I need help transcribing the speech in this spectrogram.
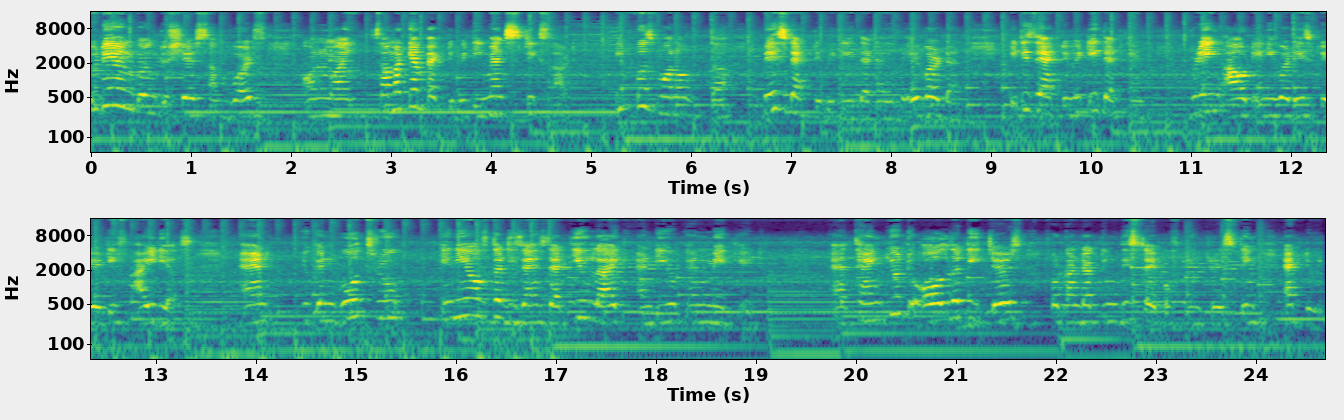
Today I am going to share some words on my summer camp activity matchsticks art. It was one of the best activity that I have ever done. It is an activity that can bring out anybody's creative ideas and you can go through any of the designs that you like and you can make it. And thank you to all the teachers for conducting this type of interesting activity.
